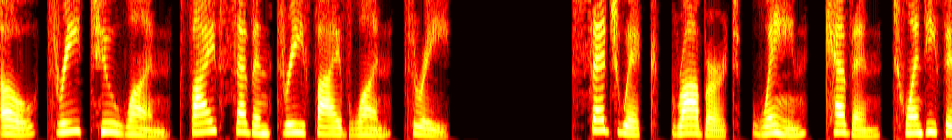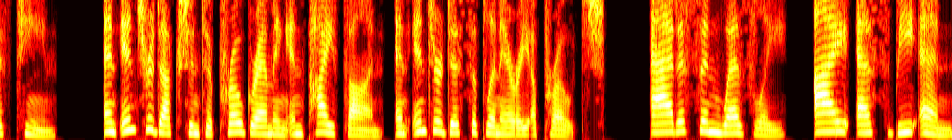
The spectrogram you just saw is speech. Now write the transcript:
978-0-321-57351-3. Sedgewick, Robert, Wayne, Kevin 2015. An Introduction to Programming in Python, An Interdisciplinary Approach. Addison Wesley. ISBN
